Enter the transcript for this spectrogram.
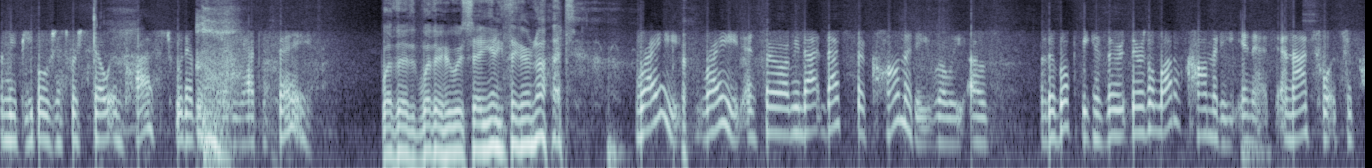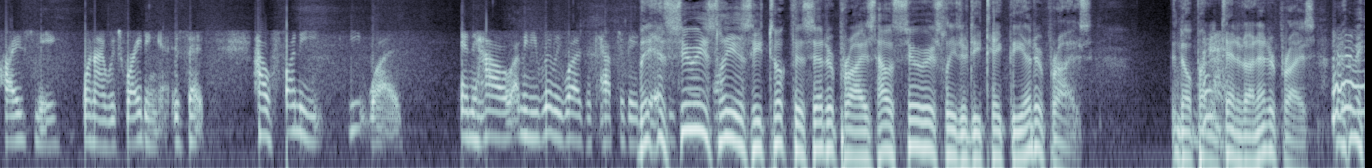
I mean people just were so impressed with everything that he had to say. Whether whether he was saying anything or not. right right. And so I mean that that's the comedy really of of the book because there there's a lot of comedy in it and that's what surprised me when I was writing it is that how funny Pete was and how I mean he really was a captivating But as seriously as he took this enterprise, how seriously did he take the enterprise? No pun intended on enterprise. I mean,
